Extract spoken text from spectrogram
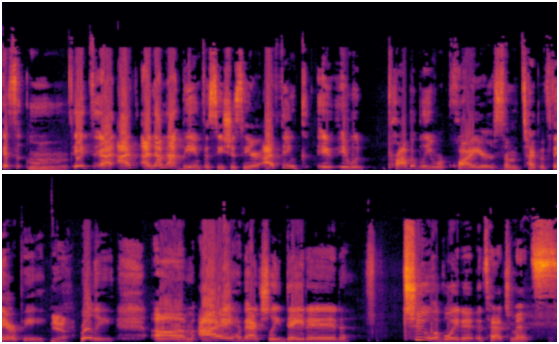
It's mm, it's I, I and I'm not being facetious here. I think it, it would probably require some type of therapy. Yeah. Really. Um, I have actually dated two avoidant attachments.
